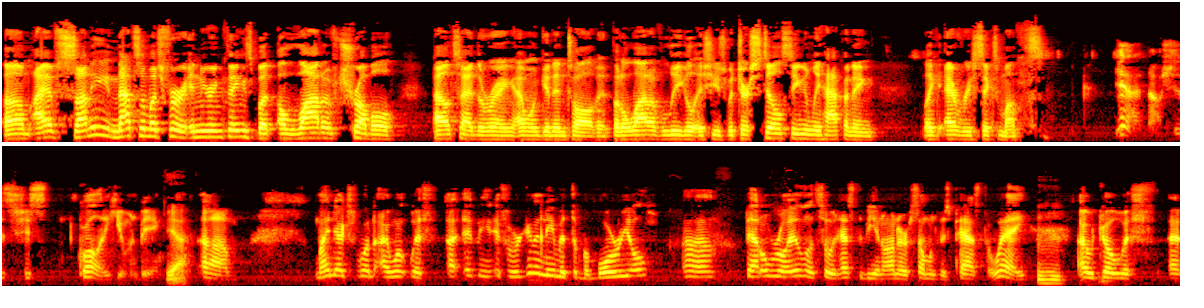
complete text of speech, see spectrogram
Um, I have Sunny, not so much for in ring things, but a lot of trouble outside the ring. I won't get into all of it, but a lot of legal issues, which are still seemingly happening like every six months. Yeah, no, she's she's a quality human being. Yeah. Um, my next one, I went with. I I mean, if we're going to name it the Memorial uh, Battle Royal, and so it has to be in honor of someone who's passed away, Mhm. I would go with, and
